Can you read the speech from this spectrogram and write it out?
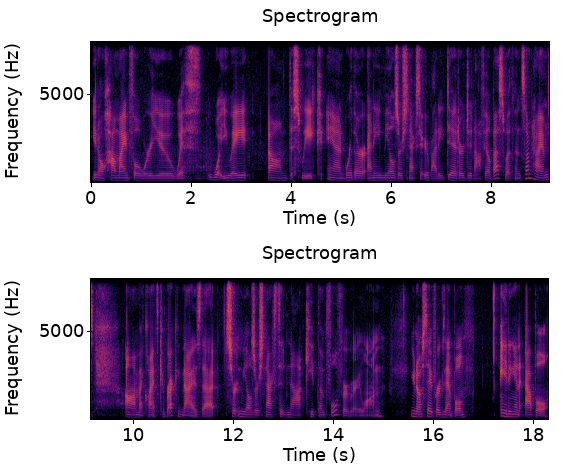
you know, how mindful were you with what you ate um, this week? And were there any meals or snacks that your body did or did not feel best with? And sometimes um, my clients can recognize that certain meals or snacks did not keep them full for very long. You know, say for example, eating an apple,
